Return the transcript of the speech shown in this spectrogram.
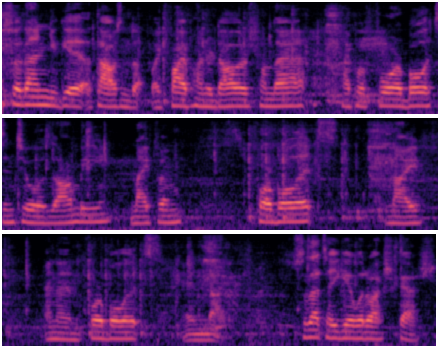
So then you get a thousand, like five hundred dollars from that. I put four bullets into a zombie, knife him. Four bullets, knife, and then four bullets and knife. So that's how you get a little extra cash.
